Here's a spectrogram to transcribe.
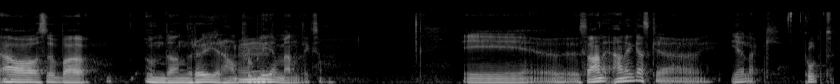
Ja, och så bara undanröjer han Mm. problemen. Liksom. I, så han, han är ganska elak. Coolt.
